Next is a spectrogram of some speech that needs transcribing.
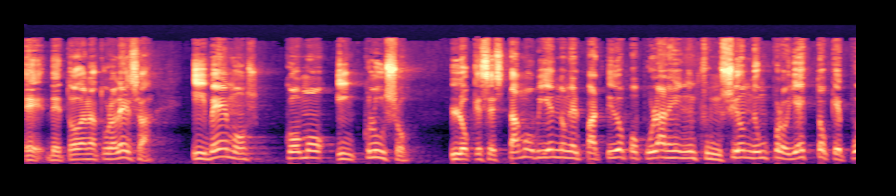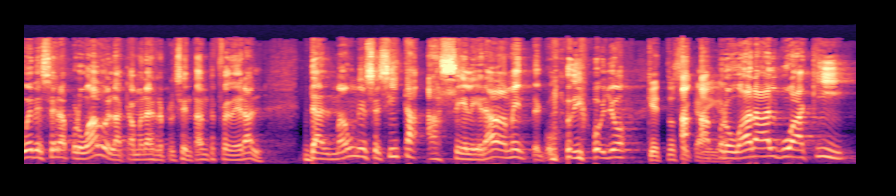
de toda naturaleza. Y vemos cómo incluso lo que se está moviendo en el Partido Popular es en función de un proyecto que puede ser aprobado en la Cámara de Representantes Federal. Dalmau necesita aceleradamente, como digo yo, Que esto se a- caiga. aprobar algo aquí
